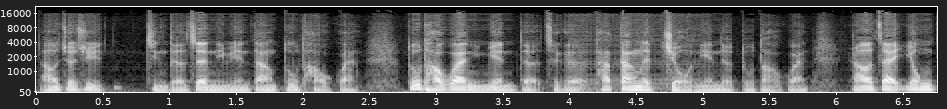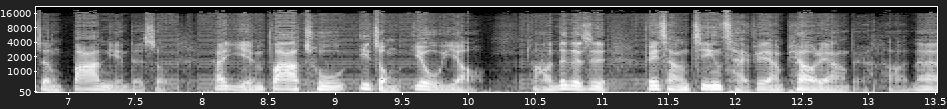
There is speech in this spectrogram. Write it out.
然后就去景德镇里面当督陶官。督陶官里面的这个，他当了九年的督陶官，然后在雍正八年的时候，他研发出一种釉药。好，那个是非常精彩、非常漂亮的。好，那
